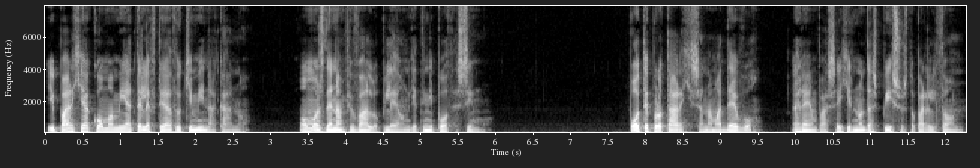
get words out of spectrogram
Υπάρχει ακόμα μία τελευταία δοκιμή να κάνω, όμως δεν αμφιβάλλω πλέον για την υπόθεσή μου. Πότε πρωτάρχισα να μαντεύω, ρέμβασε γυρνώντας πίσω στο παρελθόν.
